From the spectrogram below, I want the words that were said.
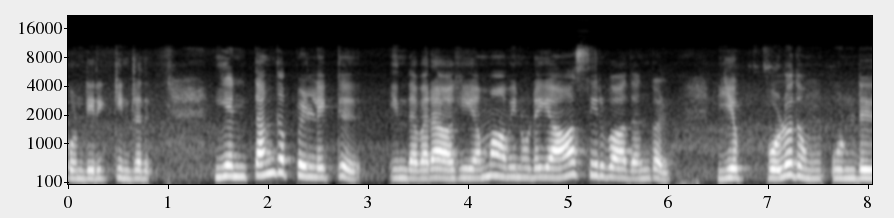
கொண்டிருக்கின்றது. என் தங்கப்பிள்ளைக்கு இந்த வராகி அம்மாவினுடைய ஆசீர்வாதங்கள் எப்பொழுதும் உண்டு.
